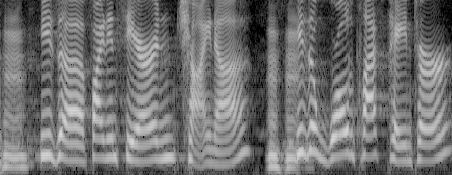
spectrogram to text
He's a financier in China. Mm-hmm. He's a world class painter.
